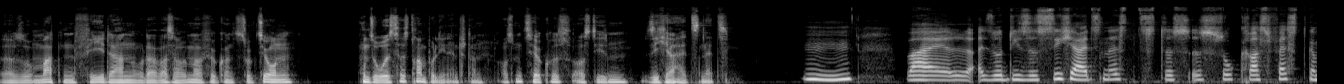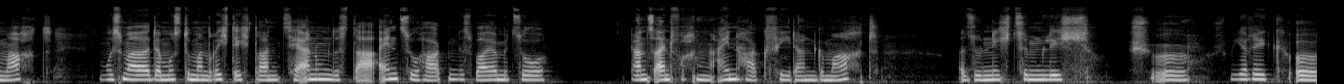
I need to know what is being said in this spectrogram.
äh, so Matten, Federn oder was auch immer für Konstruktionen. Und so ist das Trampolin entstanden. Aus dem Zirkus, aus diesem Sicherheitsnetz. Mhm. Weil, also dieses Sicherheitsnetz, das ist so krass festgemacht. Muss man, da musste man richtig dran zerren, um das da einzuhaken. Das war ja mit so ganz einfachen Einhakfedern gemacht. Also nicht ziemlich sch äh, schwierig, äh,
